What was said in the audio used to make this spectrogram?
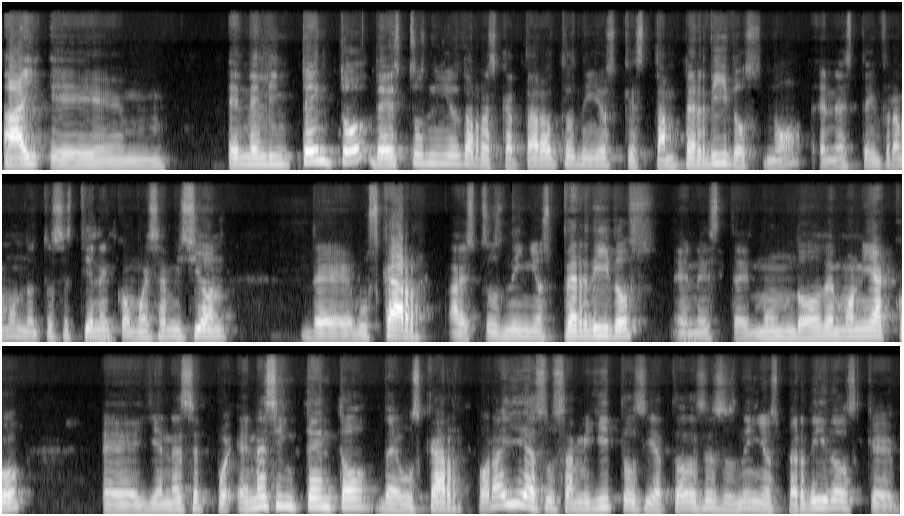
hay eh, en el intento de estos niños de rescatar a otros niños que están perdidos, ¿no? En este inframundo. Entonces tienen como esa misión de buscar a estos niños perdidos en este mundo demoníaco. eh, y en ese, en ese intento de buscar por ahí a sus amiguitos y a todos esos niños perdidos, que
